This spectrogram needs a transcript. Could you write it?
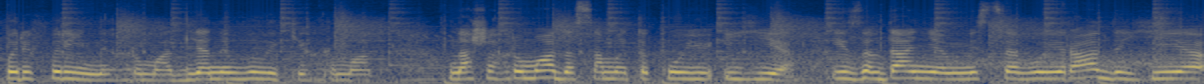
периферійних громад, для невеликих громад. Наша громада саме такою і є. І завданням місцевої ради є е,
